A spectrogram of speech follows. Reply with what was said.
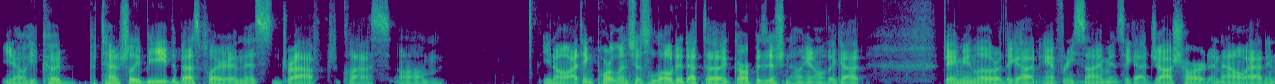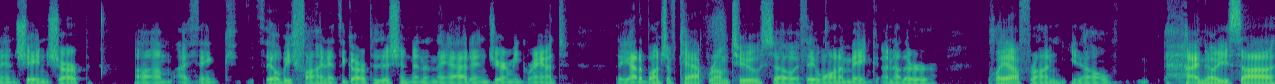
you know he could potentially be the best player in this draft class. Um, you know, I think Portland's just loaded at the guard position now. You know, they got Damian Lillard, they got Anthony Simons, they got Josh Hart, and now adding in Shaedon Sharpe. Um, I think they'll be fine at the guard position. And then they add in Jerami Grant. They got a bunch of cap room too. So if they want to make another playoff run, you know, I know you saw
